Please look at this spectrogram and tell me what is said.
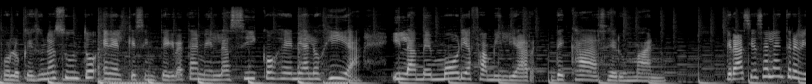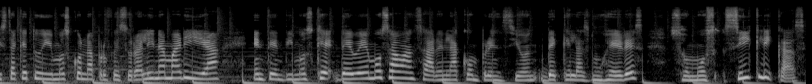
por lo que es un asunto en el que se integra también la psicogenealogía y la memoria familiar de cada ser humano. Gracias a la entrevista que tuvimos con la profesora Lina María, entendimos que debemos avanzar en la comprensión de que las mujeres somos cíclicas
